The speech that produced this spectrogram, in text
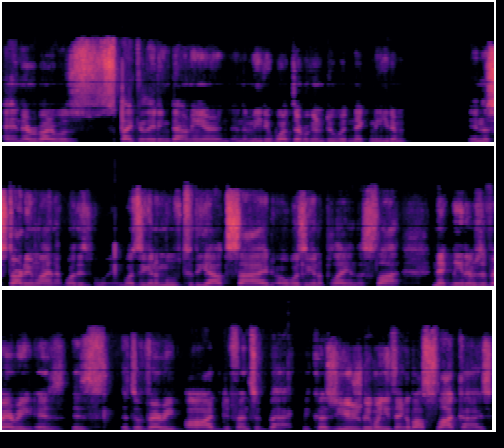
and everybody was speculating down here in, in the media what they were going to do with Nik Needham in the starting lineup. Whether was he going to move to the outside or was he going to play in the slot? Nik Needham's a very is is it's a very odd defensive back because usually when you think about slot guys,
